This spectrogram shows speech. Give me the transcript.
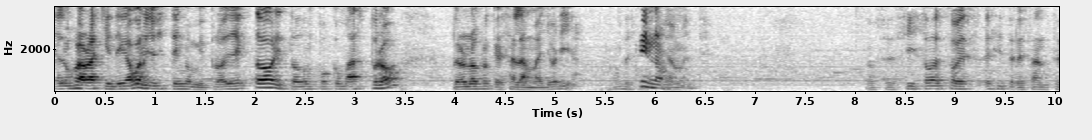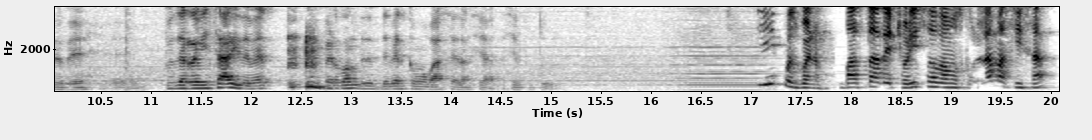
a lo mejor habrá quien diga, bueno, yo sí tengo mi proyector y todo un poco más pro, pero no creo que sea la mayoría, definitivamente. Entonces, sí, todo esto es, es interesante de, eh, pues de revisar y de ver, perdón, de, ver cómo va a ser hacia, hacia el futuro. Y pues bueno, basta de chorizo, vamos con la maciza.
